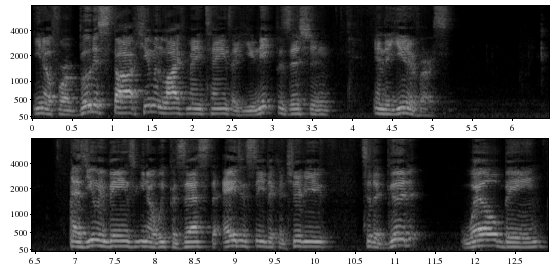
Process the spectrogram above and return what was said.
you know, for a Buddhist thought, human life maintains a unique position in the universe. As human beings, you know, we possess the agency to contribute to the good well being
